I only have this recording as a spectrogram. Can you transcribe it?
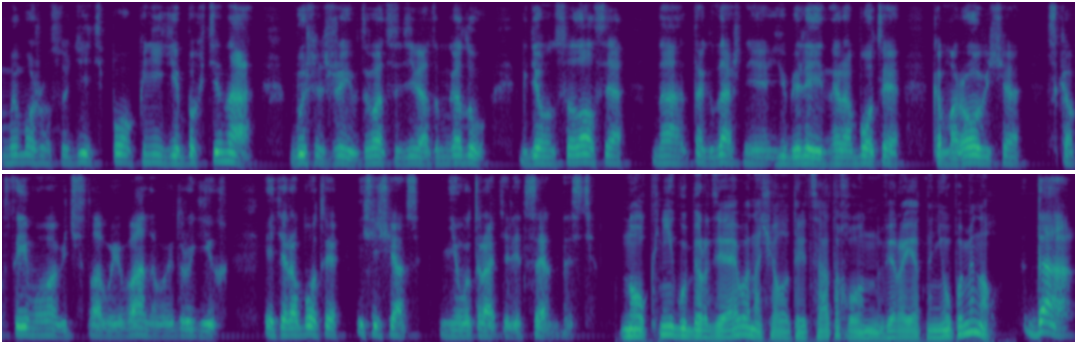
мы можем судить по книге Бахтина, вышедшей в 29 году, где он ссылался на тогдашние юбилейные работы Комаровича, Скафтымова, Вячеслава Иванова и других. Эти работы и сейчас не утратили ценность. Но книгу Бердяева начала 30-х он, вероятно, не упоминал. Да,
